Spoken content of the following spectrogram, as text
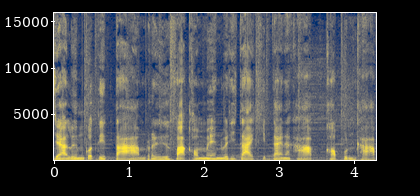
อย่าลืมกดติดตามหรือฝากคอมเมนต์ไว้ที่ใต้คลิปได้นะครับ ขอบคุณครับ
